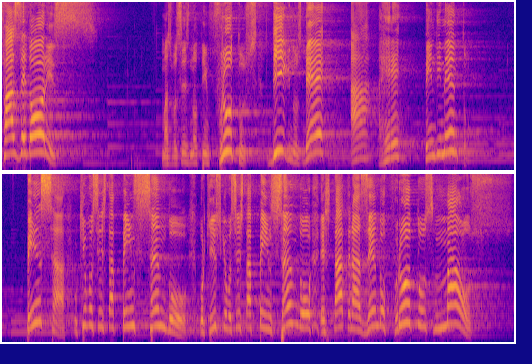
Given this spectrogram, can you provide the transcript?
fazedores mas vocês não têm frutos dignos de arrependimento. Pensa o que você está pensando, porque isso que você está pensando está trazendo frutos maus.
